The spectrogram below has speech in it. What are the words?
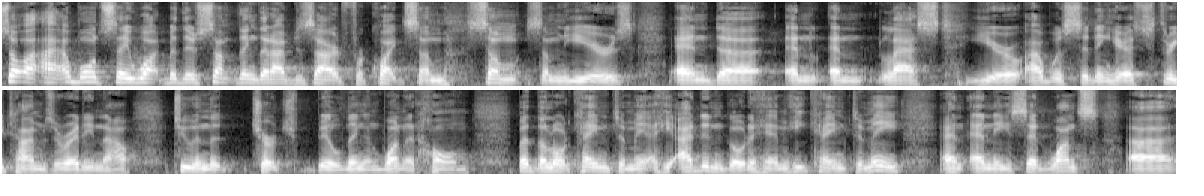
So I, won't say what, but there's something that I've desired for quite some some some years. And uh, and and last year I was sitting here. It's three times already now. Two in the church building and one at home. But the Lord came to me. He, I didn't go to him. He came to me, and and he said once uh,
